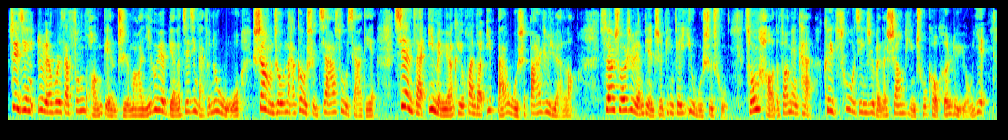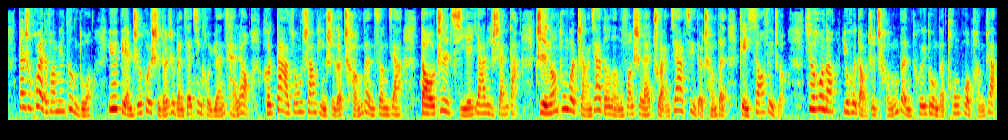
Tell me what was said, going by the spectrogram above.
最近日元不是在疯狂贬值吗？一个月贬了接近百分之五，上周那更是加速下跌，现在一美元可以换到一百五十八日元了。虽然说日元贬值并非一无是处，从好的方面看，可以促进日本的商品出口和旅游业，但是坏的方面更多，因为贬值会使得日本在进口原材料和大宗商品时的成本增加，导致企业压力山大，只能通过涨价等等的方式来转嫁自己的成本给消费者，最后呢又会导致成本推动的通货膨胀。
